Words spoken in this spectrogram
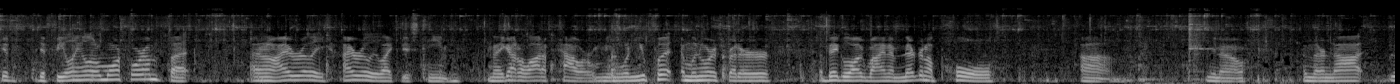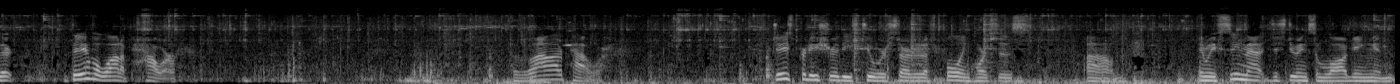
get the feeling a little more for them. But I don't know. I really, I really like this team, and they got a lot of power. I mean, when you put a manure spreader, a big log behind them, they're gonna pull. Um, you know, and they're not. They're they have a lot of power. A lot of power. Jay's pretty sure these two were started as pulling horses. Um, and we've seen that just doing some logging and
